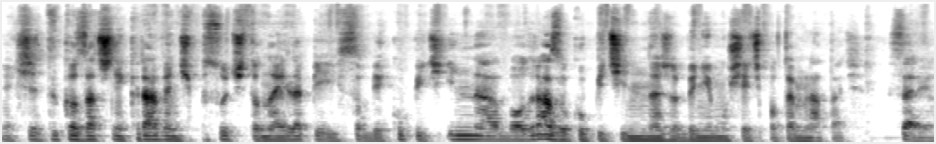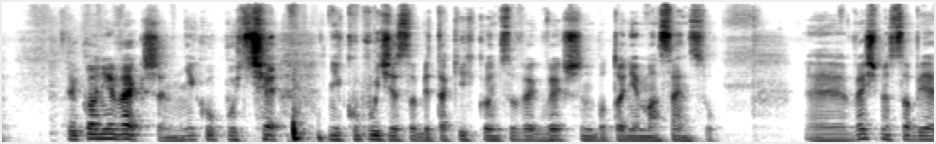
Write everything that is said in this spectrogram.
jak się tylko zacznie krawędź psuć, to najlepiej sobie kupić inne albo od razu kupić inne, żeby nie musieć potem latać. Serio. Tylko nie Vection. Nie kupujcie, nie kupujcie sobie takich końcówek Vection, bo to nie ma sensu. E, Weźmy sobie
